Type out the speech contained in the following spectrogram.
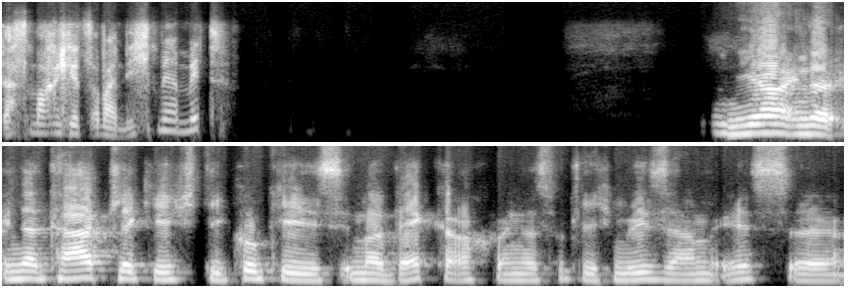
das mache ich jetzt aber nicht mehr mit? Ja, in der, in der Tat klicke ich die Cookies immer weg, auch wenn das wirklich mühsam ist, äh,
